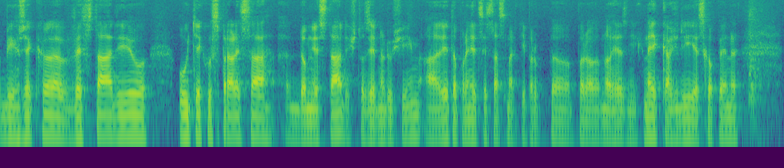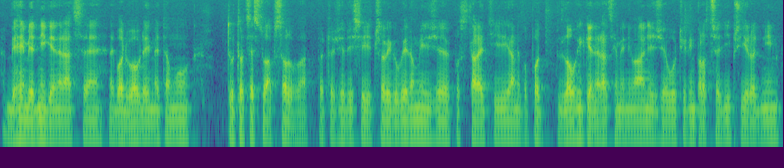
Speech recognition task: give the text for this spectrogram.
bych řekl, ve stádiu útěku z pralesa do města, když to zjednoduším, a je to pro ně cesta smrti, pro, pro, pro mnohé z nich. Ne každý je schopen během jedné generace nebo dvou, dejme tomu, tuto cestu absolvovat, protože když si člověk uvědomí, že po staletí nebo po dlouhé generaci minimálně žije v určitým prostředí přírodním,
